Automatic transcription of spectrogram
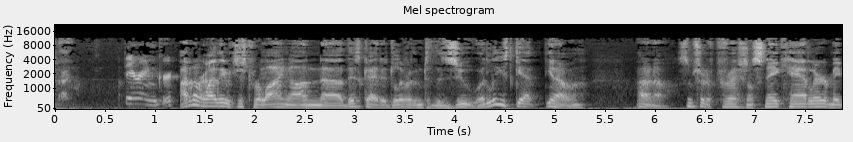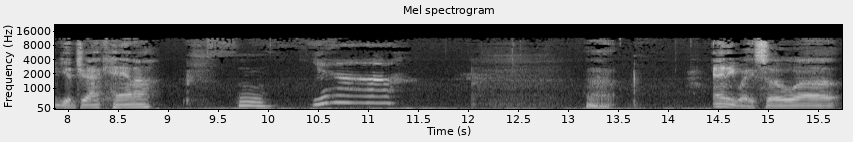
they're in Griffin I don't know Rock. why they were just relying on uh, this guy to deliver them to the zoo. At least get, you know, I don't know, some sort of professional snake handler, maybe a Jack Hanna. Yeah. Anyway, so uh,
